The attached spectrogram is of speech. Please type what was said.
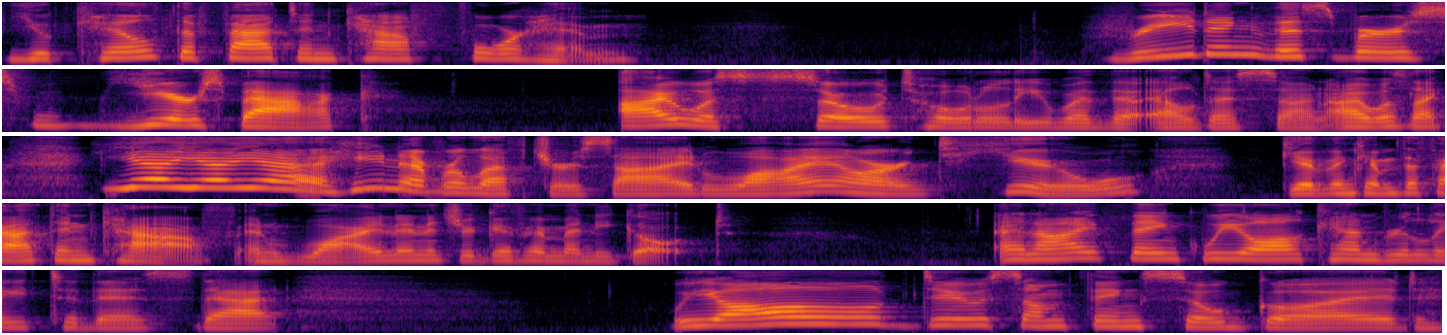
you killed the fattened calf for him. Reading this verse years back, I was so totally with the eldest son. I was like, yeah, yeah, yeah, he never left your side. Why aren't you giving him the fattened calf? And why didn't you give him any goat? And I think we all can relate to this that we all do something so good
